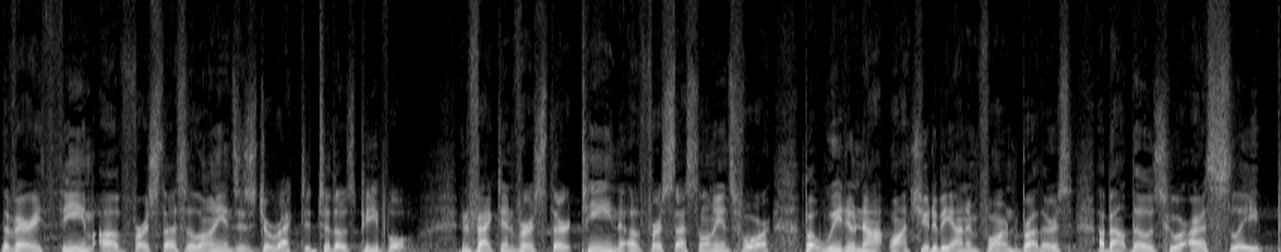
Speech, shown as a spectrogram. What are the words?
The very theme of First Thessalonians is directed to those people. In fact, in verse 13 of 1 Thessalonians 4, but we do not want you to be uninformed, brothers, about those who are asleep.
